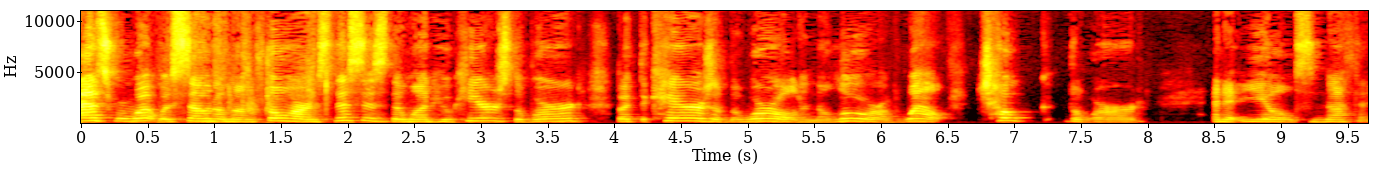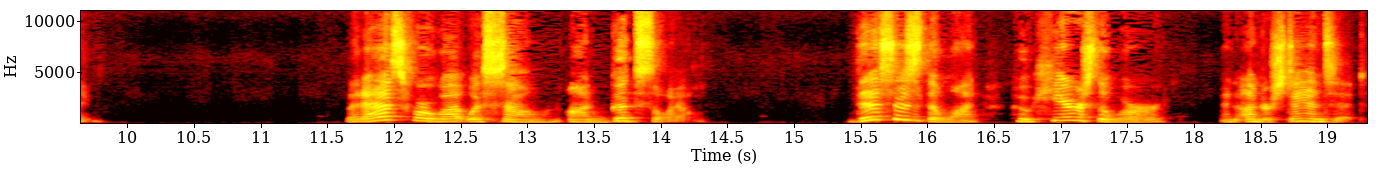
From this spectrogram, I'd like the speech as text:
As for what was sown among thorns, this is the one who hears the word, but the cares of the world and the lure of wealth choke the word, and it yields nothing. But as for what was sown on good soil, this is the one who hears the word and understands it,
